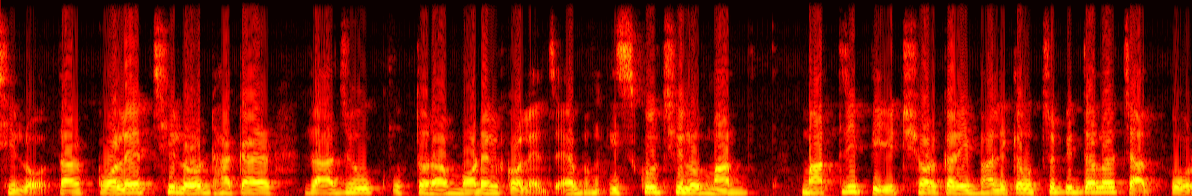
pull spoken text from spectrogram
ছিল। তার কলেজ ছিল ঢাকার রাজউক উত্তরা মডেল কলেজ এবং স্কুল ছিল মাতৃপীঠ সরকারি বালিকা উচ্চ বিদ্যালয় চাঁদপুর।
